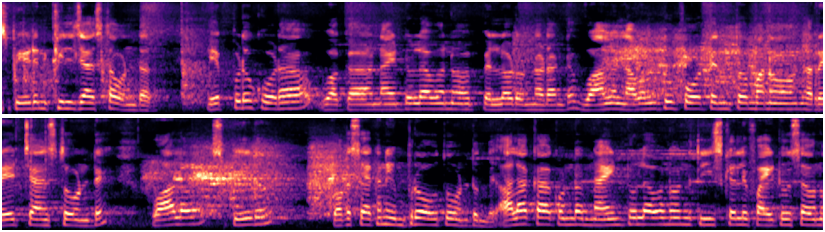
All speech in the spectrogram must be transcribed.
స్పీడ్ని కిల్ చేస్తూ ఉంటారు. ఎప్పుడు కూడా ఒక నైన్ టు లెవెన్ పిల్లోడు ఉన్నాడంటే వాళ్ళ లెవెన్ టు ఫోర్టీన్తో మనం రేట్ చేస్తూ ఉంటే వాళ్ళ స్పీడు ఒక సెకండ్ ఇంప్రూవ్ అవుతూ ఉంటుంది. అలా కాకుండా నైన్ టు లెవెన్ తీసుకెళ్ళి five to seven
